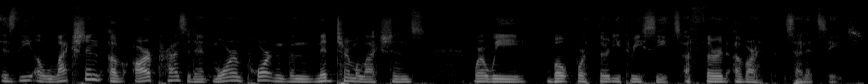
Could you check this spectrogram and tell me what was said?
Is the election of our president more important than midterm elections where we vote for 33 seats, a third of our Senate seats?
